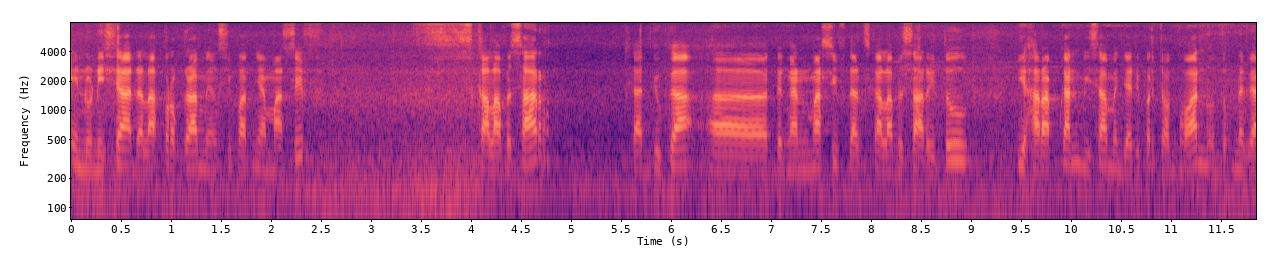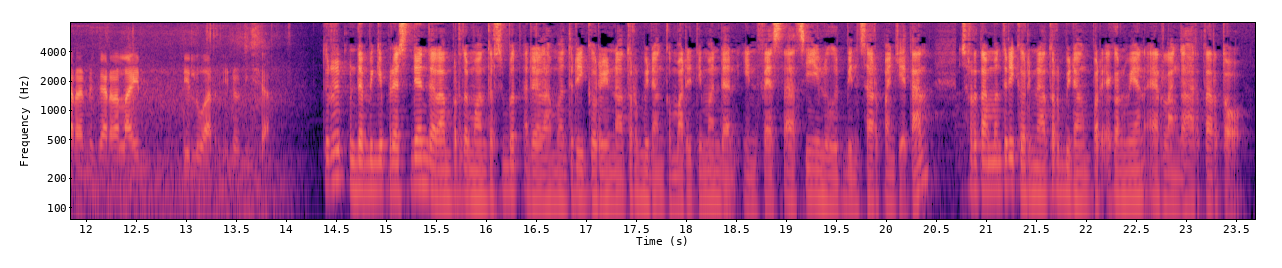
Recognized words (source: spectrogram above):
Indonesia adalah program yang sifatnya masif, skala besar dan juga uh, dengan masif dan skala besar itu diharapkan bisa menjadi percontohan untuk negara-negara lain di luar Indonesia. Turut mendampingi Presiden dalam pertemuan tersebut adalah Menteri Koordinator Bidang Kemaritiman dan Investasi Luhut Binsar Panjaitan, serta Menteri Koordinator Bidang Perekonomian Erlangga Hartarto.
